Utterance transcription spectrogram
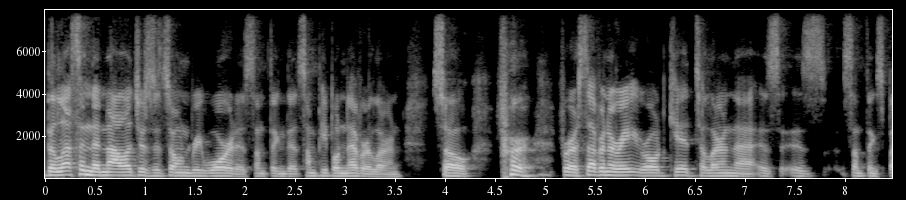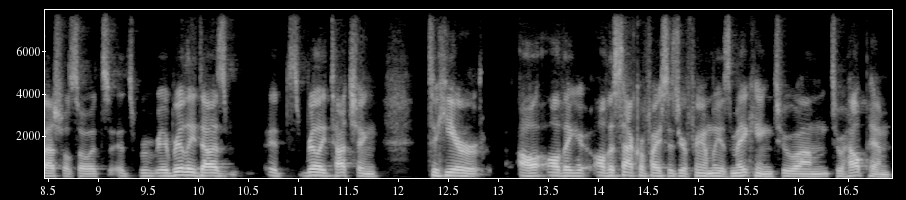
the lesson that knowledge is its own reward is something that some people never learn. So for for a seven or eight year old kid to learn that is is something special. So it's it's it really does it's really touching to hear all, all the all the sacrifices your family is making to um to help him.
